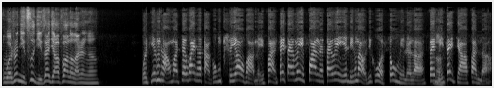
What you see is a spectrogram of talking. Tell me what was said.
我说你自己在家犯了咋整啊？我经常吧，在外头打工吃药吧没犯，在单位犯了，单位人领导就给我送回来了，在没在家犯的。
